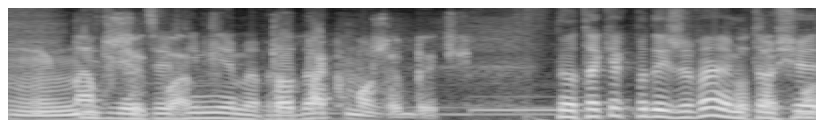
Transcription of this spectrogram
Mm, Na nic więcej w nim nie ma, To prawda? tak może być. No tak jak podejrzewałem, To to, tak się,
